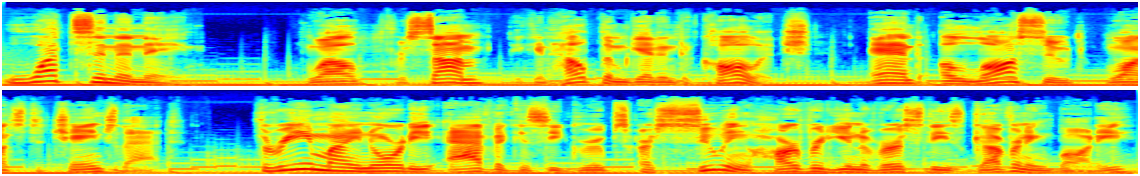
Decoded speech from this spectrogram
What's in a name? Well, for some, it can help them get into college, and a lawsuit wants to change that. Three minority advocacy groups are suing Harvard University's governing body,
